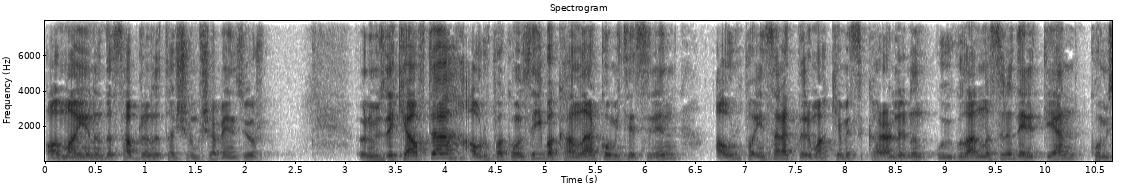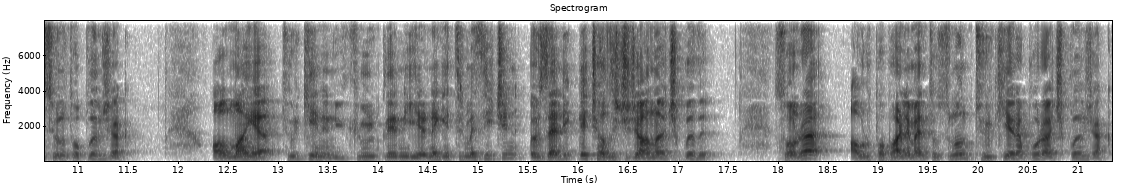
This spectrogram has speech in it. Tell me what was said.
Almanya'nın da sabrını taşırmışa benziyor. Önümüzdeki hafta Avrupa Konseyi Bakanlar Komitesi'nin Avrupa İnsan Hakları Mahkemesi kararlarının uygulanmasını denetleyen komisyonu toplanacak. Almanya, Türkiye'nin yükümlülüklerini yerine getirmesi için özellikle çalışacağını açıkladı. Sonra Avrupa Parlamentosu'nun Türkiye raporu açıklanacak.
